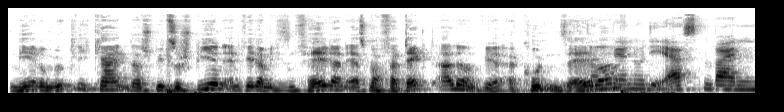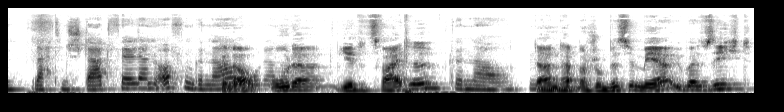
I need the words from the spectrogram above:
mehrere Möglichkeiten, das Spiel zu spielen. Entweder mit diesen Feldern erstmal verdeckt alle und wir erkunden selber. Dann wären nur die ersten beiden nach den Startfeldern offen, genau. Genau. Oder, oder jede zweite. genau. Dann hat man schon ein bisschen mehr Übersicht.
